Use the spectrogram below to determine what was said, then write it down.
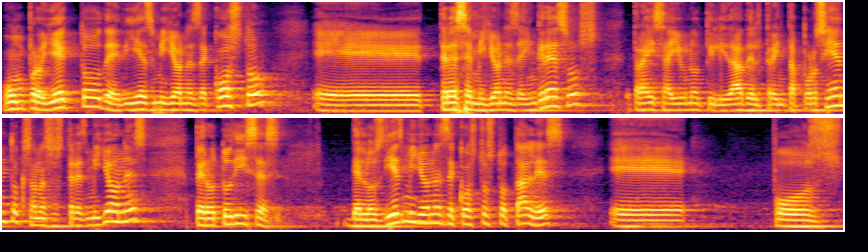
Un proyecto de 10 millones de costo, 13 eh, millones de ingresos, traes ahí una utilidad del 30%, que son esos 3 millones, pero tú dices, de los 10 millones de costos totales, eh, pues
